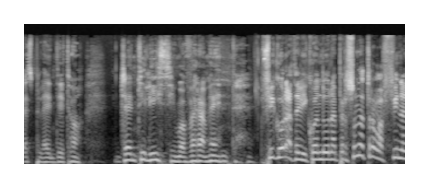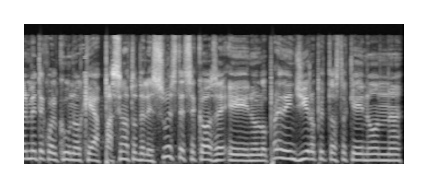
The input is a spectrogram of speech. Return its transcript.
Beh, splendido, gentilissimo, veramente. Figuratevi quando una persona trova finalmente qualcuno che è appassionato delle sue stesse cose e non lo prende in giro piuttosto che non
